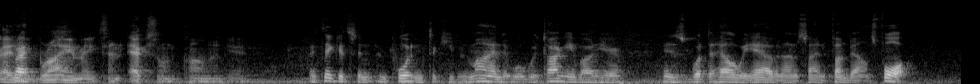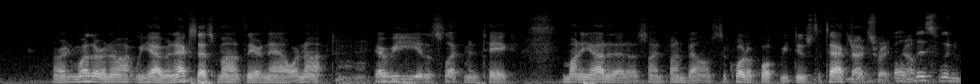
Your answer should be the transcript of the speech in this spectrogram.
I Right. think Brian makes an excellent comment here. I think it's im- important to keep in mind that what we're talking about here is what the hell we have an unassigned fund balance for. All right, and whether or not we have an excess amount there now or not. Mm-hmm. Every year, the selectmen take money out of that unassigned fund balance to quote-unquote reduce the tax rate. that's right. Well, yeah. this would,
